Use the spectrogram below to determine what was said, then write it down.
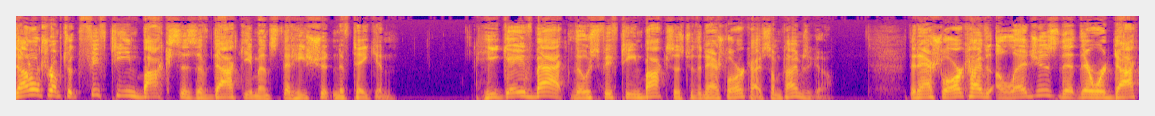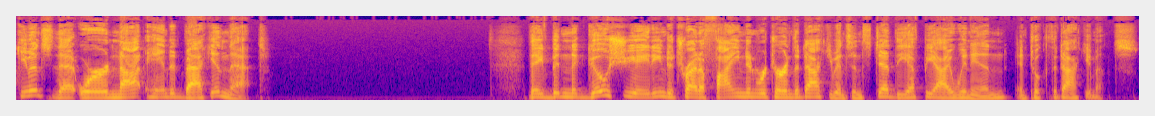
Donald Trump took 15 boxes of documents that he shouldn't have taken. He gave back those 15 boxes to the National Archives some times ago. The National Archives alleges that there were documents that were not handed back in that. They've been negotiating to try to find and return the documents. Instead, the FBI went in and took the documents.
